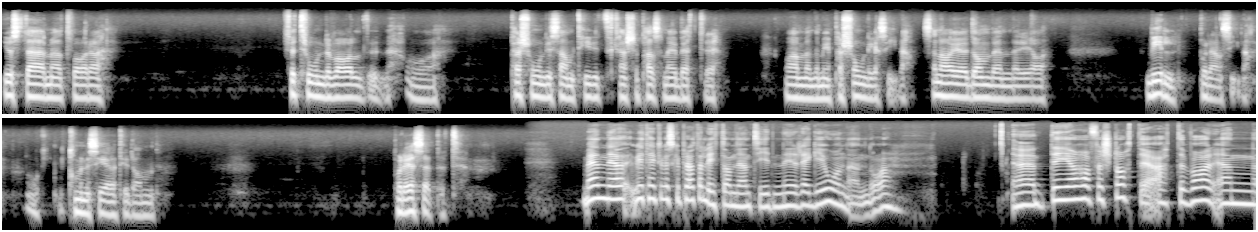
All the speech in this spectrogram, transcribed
just det här med att vara förtroendevald och personlig samtidigt kanske passar mig bättre att använda min personliga sida. Sen har jag de vänner jag vill på den sidan och kommunicera till dem på det sättet. Men vi tänkte vi ska prata lite om den tiden i regionen då. Eh, det jag har förstått är att det var en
